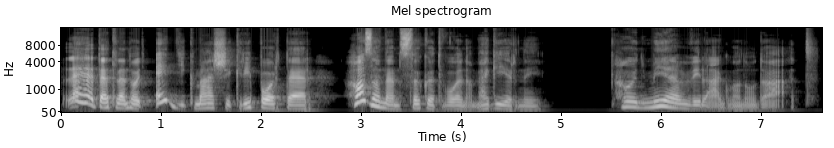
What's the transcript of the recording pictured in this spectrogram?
lehetetlen, hogy egyik-másik riporter haza nem szökött volna megírni, hogy milyen világ van oda át.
